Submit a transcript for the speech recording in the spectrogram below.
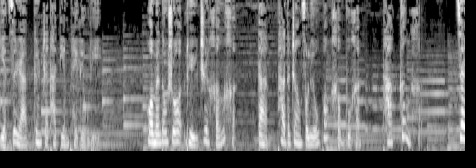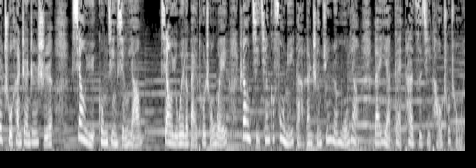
也自然跟着他颠沛流离。我们都说吕雉很狠，但她的丈夫刘邦狠不狠？他更狠。在楚汉战争时，项羽攻进荥阳，项羽为了摆脱重围，让几千个妇女打扮成军人模样来掩盖他自己逃出重围，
